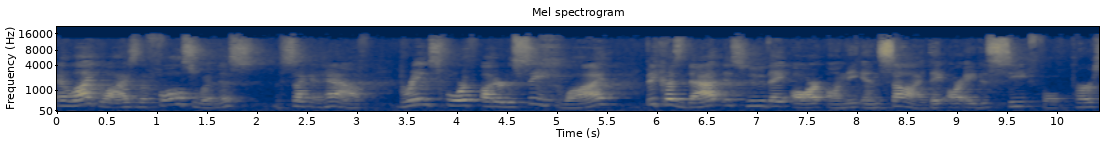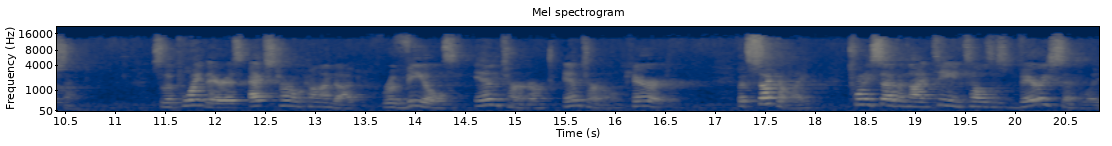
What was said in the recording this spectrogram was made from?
And likewise, the false witness, the second half, brings forth utter deceit. Why? Because that is who they are on the inside. They are a deceitful person. So the point there is external conduct reveals internal, internal character. But secondly, 2719 tells us very simply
